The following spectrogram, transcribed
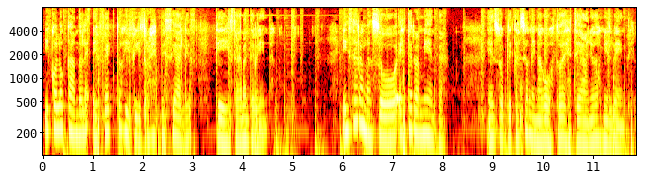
y colocándole efectos y filtros especiales que Instagram te brinda. Instagram lanzó esta herramienta en su aplicación en agosto de este año 2020,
